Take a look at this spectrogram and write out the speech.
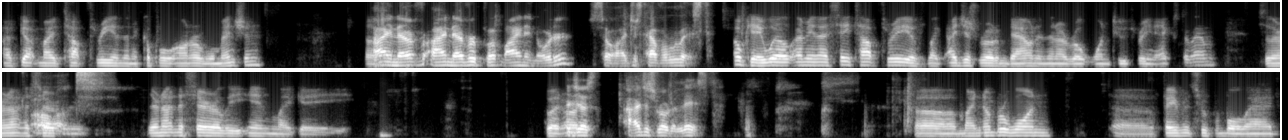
I've got my top three and then a couple honorable mention. Uh, I never I never put mine in order, so I just have a list. Okay, well, I mean, I say top three of like I just wrote them down and then I wrote one, two, three next to them, so they're not Oh, necessarily it's- they're not necessarily in like a. But I just I just wrote a list. uh, my number one uh, favorite Super Bowl ad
